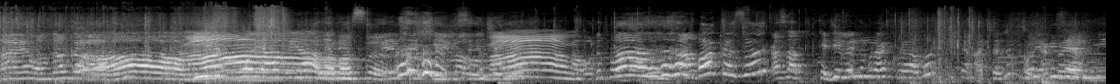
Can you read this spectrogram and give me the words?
Ha ondan da al. Aa, biz boyanmaya arabası. Benim seçtiğim Bak Azat. Azat, hediyelerini bırak koyalım. Açalım. Çok güzelmiş.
